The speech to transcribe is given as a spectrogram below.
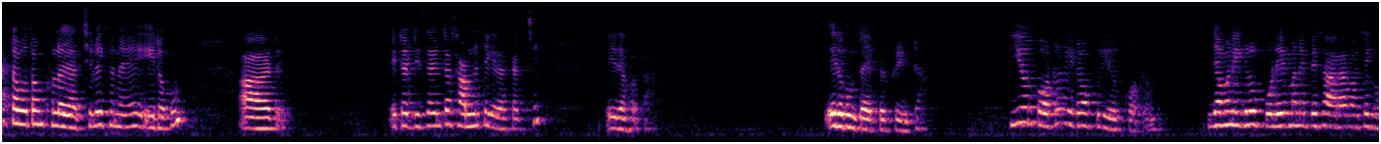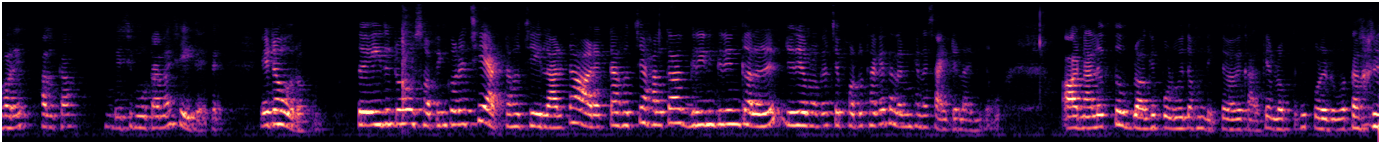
একটা বোতাম খোলা যাচ্ছিল এখানে, এইরকম। আর এটা ডিজাইনটা সামনে থেকে দেখাচ্ছি। এই দেখো তা। এরকম টাইপের প্রিন্টটা পিওর কটন এটাও পিওর কটন যেমন এগুলো পরে মানে বেশ আরাম আছে ঘরে, হালকা, বেশি মোটা নয়, সেই টাইপের এটাও ওরকম। তো এই দুটো শপিং করেছি, একটা হচ্ছে এই লালটা আর একটা হচ্ছে হালকা গ্রিন গ্রিন কালারের যদি আমার কাছে ফটো থাকে, তাহলে আমি এখানে সাইডে লাগিয়ে দেবো। আর নাহলে তো ব্লগে পড়বে, তখন দেখতে পাবে। কালকে ব্লগটাতেই পরে নেব, তাহলে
